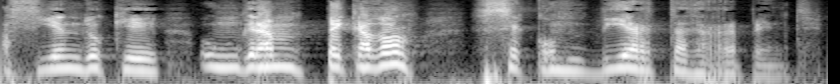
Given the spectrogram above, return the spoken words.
haciendo que un gran pecador se convierta de repente.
